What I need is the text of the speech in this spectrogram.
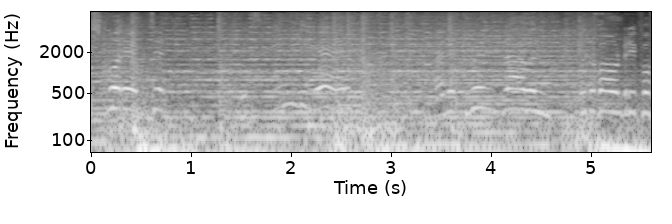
And for it. It's in the air, and it will travel to the boundary for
